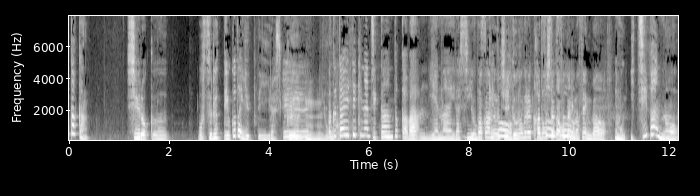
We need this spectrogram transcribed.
日間収録をするっていうことは言っていいらしく、具体的な時間とかは言えないらしいん8ですけど、日間のうちどのぐらい稼働したかわかりませんが。でも一番の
